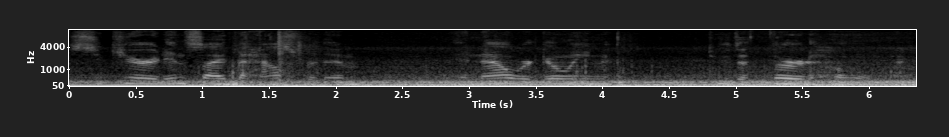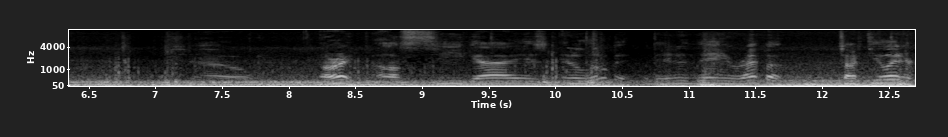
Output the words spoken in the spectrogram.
secured inside the house for them. And now we're going to the third home. So, all right, I'll see you guys in a little bit. At the end of the day, wrap up. Talk to you later.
